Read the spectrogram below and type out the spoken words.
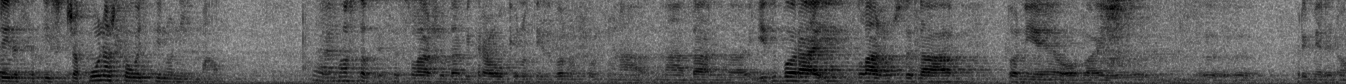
30.000 kuna što uistinu nije malo. Mostovci se slažu da bi trebalo ukinuti izbornu šutnju na, na dan e, izbora i slažu se da to nije ovaj, primjereno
